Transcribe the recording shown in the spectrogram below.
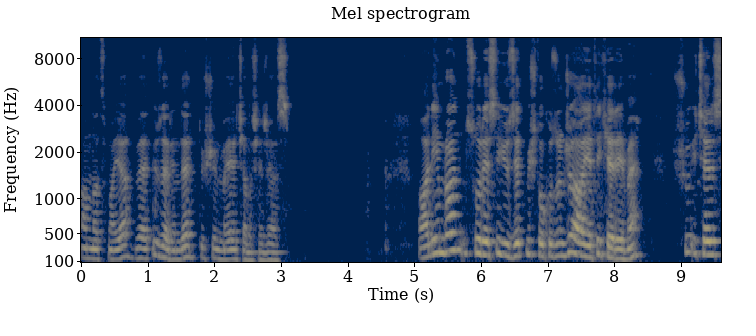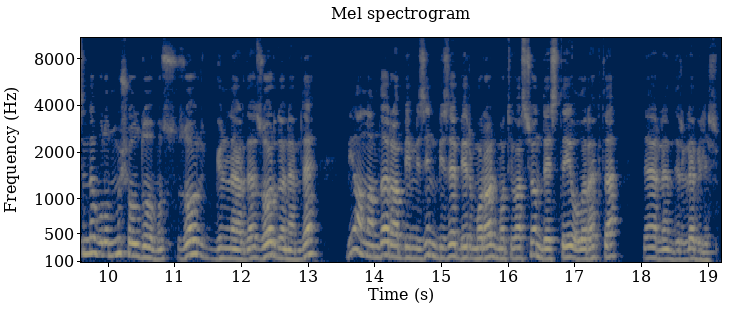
anlatmaya ve üzerinde düşünmeye çalışacağız. Ali İmran suresi 179. ayeti kerime şu içerisinde bulunmuş olduğumuz zor günlerde, zor dönemde bir anlamda Rabbimizin bize bir moral motivasyon desteği olarak da değerlendirilebilir.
